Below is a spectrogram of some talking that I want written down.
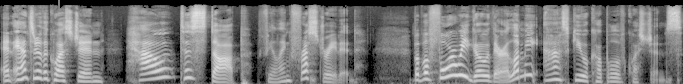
and answer the question how to stop feeling frustrated. But before we go there, let me ask you a couple of questions.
